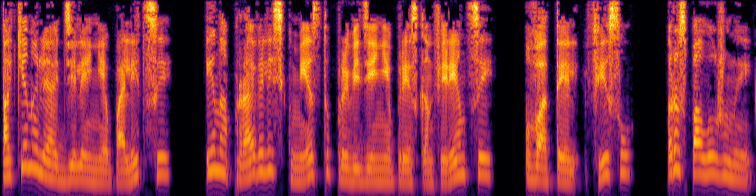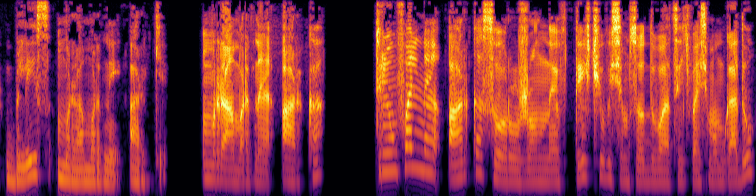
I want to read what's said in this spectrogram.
покинули отделение полиции и направились к месту проведения пресс-конференции в отель «Фисл», расположенный близ Мраморной арки. Мраморная арка — триумфальная арка, сооруженная в 1828 году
